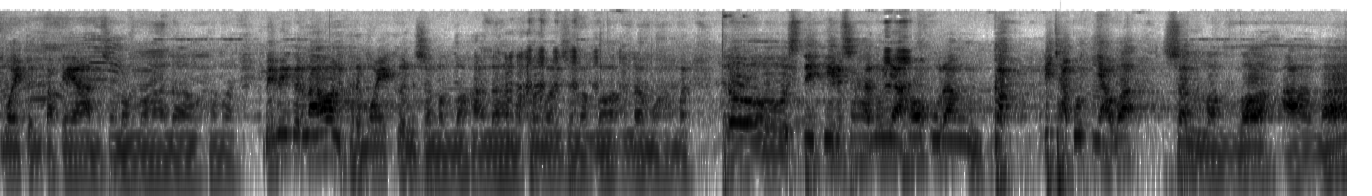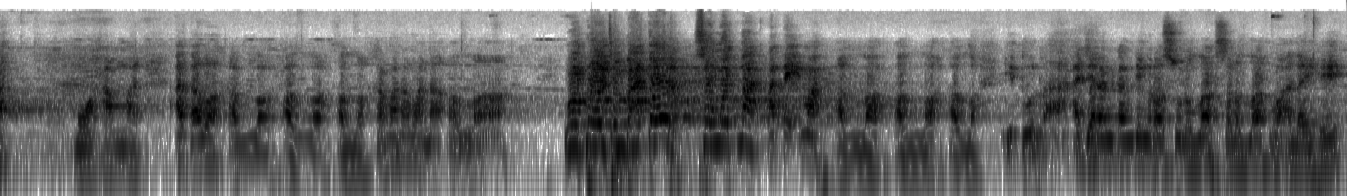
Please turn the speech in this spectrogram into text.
moekeun pakaian sallallahu alaihi Muhammad. Bebe keur naon? Keur moekeun sallallahu alaihi Muhammad sallallahu alaihi Muhammad. Terus dikir sahanu nyaho urang gek dicabut nyawa sallallahu alaihi Muhammad. Atau Allah Allah Allah kamana-mana Allah. Ngobrol jembatur sungut mah ate mah Allah Allah Allah. Itulah ajaran kanjeng Rasulullah sallallahu alaihi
